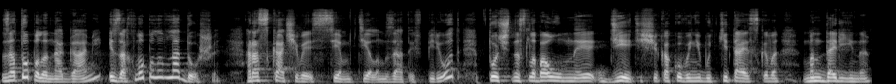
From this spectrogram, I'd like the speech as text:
затопала ногами и захлопала в ладоши, раскачиваясь всем телом зад и вперед, точно слабоумное детище какого-нибудь китайского мандарина.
